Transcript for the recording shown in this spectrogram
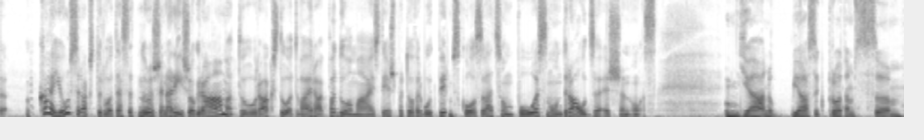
kā jūs raksturot, esat droši vien arī šo grāmatu rakstot vairāk padomājis tieši par to varbūt pirmskolas vecumu posmu un draudzēšanos? Jā, nu jāsaka, protams. Um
